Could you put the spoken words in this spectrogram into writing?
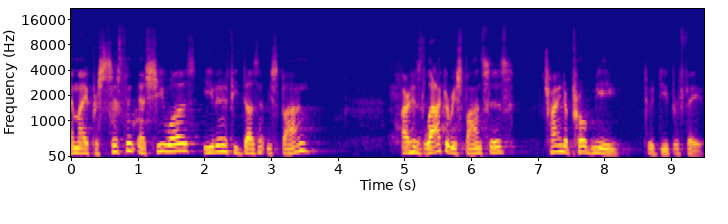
Am I persistent as she was, even if he doesn't respond? Are his lack of responses trying to probe me to a deeper faith?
